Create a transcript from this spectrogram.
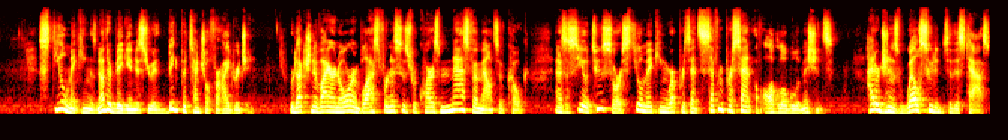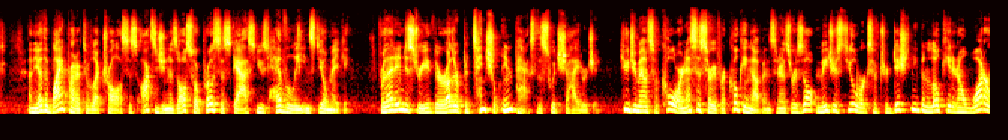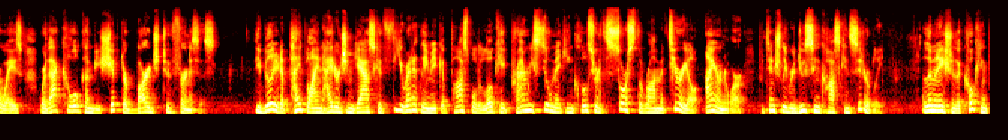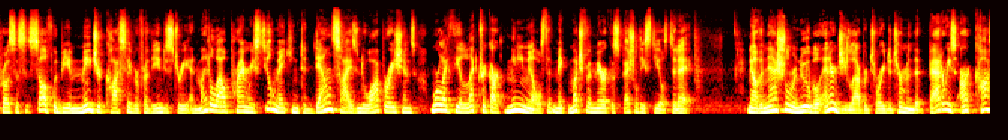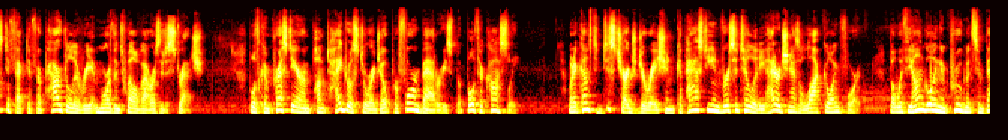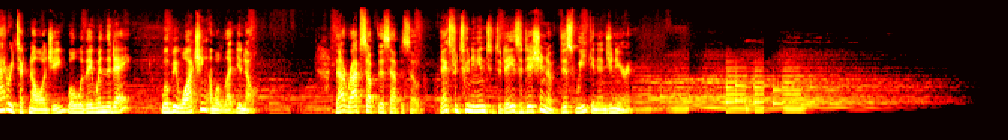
Steel making is another big industry with big potential for hydrogen. Reduction of iron ore in blast furnaces requires massive amounts of coke, and as a CO2 source, steel making represents 7% of all global emissions. Hydrogen is well suited to this task, and the other byproduct of electrolysis, oxygen, is also a process gas used heavily in steelmaking. For that industry, there are other potential impacts of the switch to hydrogen. Huge amounts of coal are necessary for coking ovens, and as a result, major steelworks have traditionally been located on waterways where that coal can be shipped or barged to the furnaces. The ability to pipeline hydrogen gas could theoretically make it possible to locate primary steelmaking closer to the source of the raw material, iron ore, potentially reducing costs considerably. Elimination of the coking process itself would be a major cost saver for the industry and might allow primary steelmaking to downsize into operations more like the electric arc mini mills that make much of America's specialty steels today. Now, the National Renewable Energy Laboratory determined that batteries aren't cost effective for power delivery at more than 12 hours at a stretch. Both compressed air and pumped hydro storage outperform batteries, but both are costly. When it comes to discharge duration, capacity, and versatility, hydrogen has a lot going for it. But with the ongoing improvements in battery technology, well, will they win the day? We'll be watching and we'll let you know. That wraps up this episode. Thanks for tuning in to today's edition of This Week in Engineering.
